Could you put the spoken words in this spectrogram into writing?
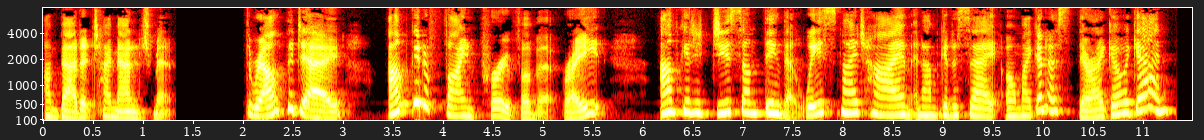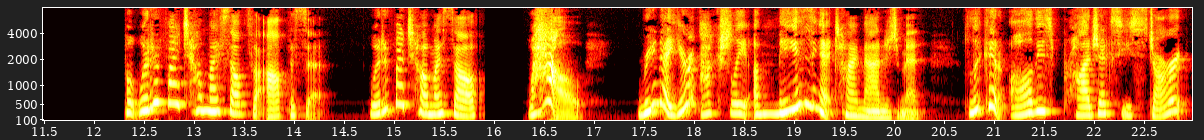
I'm bad at time management. Throughout the day, I'm going to find proof of it, right? I'm going to do something that wastes my time and I'm going to say, oh my goodness, there I go again. But what if I tell myself the opposite? What if I tell myself, wow, Rena, you're actually amazing at time management. Look at all these projects you start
